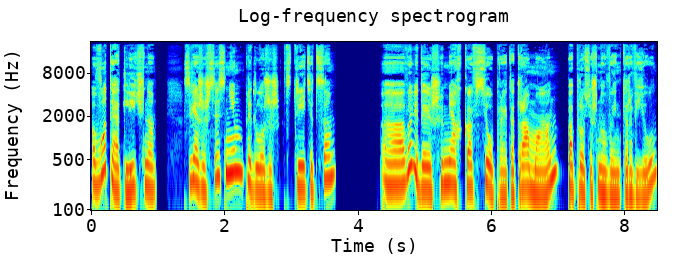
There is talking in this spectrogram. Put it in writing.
Вот и отлично. Свяжешься с ним, предложишь встретиться. А, выведаешь мягко все про этот роман, попросишь новое интервью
